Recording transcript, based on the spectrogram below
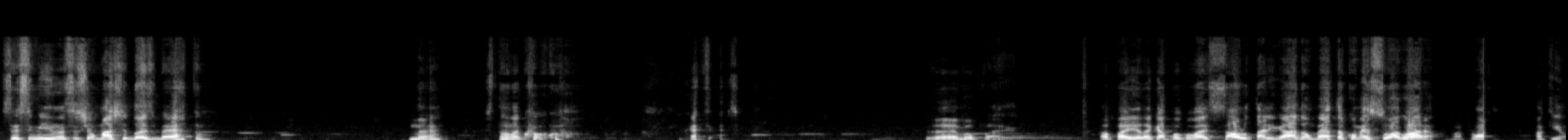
Se esse menino se chamasse dois Berto, né? Estão na cocô. É, meu pai. Ó, pai, daqui a pouco vai. Saulo tá ligado, Humberto começou agora. Pronto. Aqui, ó.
